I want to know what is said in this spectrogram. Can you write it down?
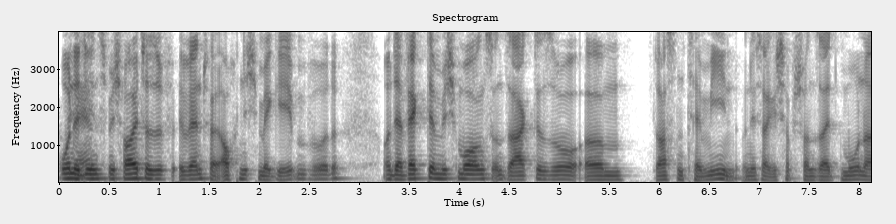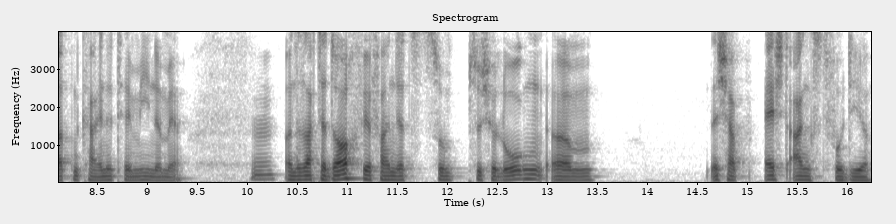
ohne okay. den es mich heute eventuell auch nicht mehr geben würde. Und er weckte mich morgens und sagte so, ähm, du hast einen Termin. Und ich sage, ich habe schon seit Monaten keine Termine mehr. Mhm. Und er sagte, doch, wir fahren jetzt zum Psychologen. Ähm, ich habe echt Angst vor dir.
